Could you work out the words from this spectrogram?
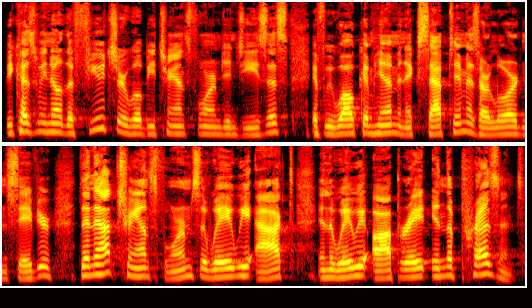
Because we know the future will be transformed in Jesus if we welcome Him and accept Him as our Lord and Savior, then that transforms the way we act and the way we operate in the present.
